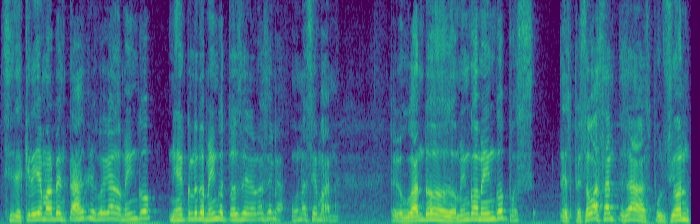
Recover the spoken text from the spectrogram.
si se quiere llamar ventaja, que juega domingo, miércoles, domingo, entonces será una, una semana pero jugando domingo a domingo, pues les pesó bastante esa expulsión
